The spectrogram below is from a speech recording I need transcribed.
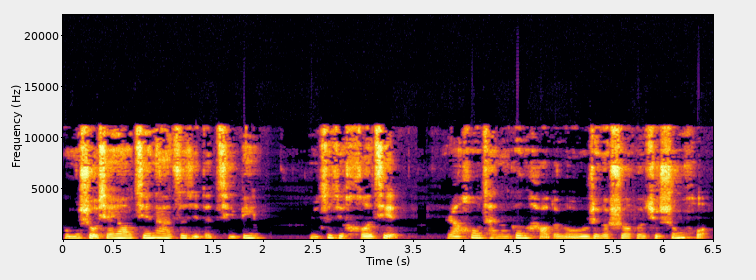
我们首先要接纳自己的疾病，与自己和解，然后才能更好的融入这个社会去生活。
